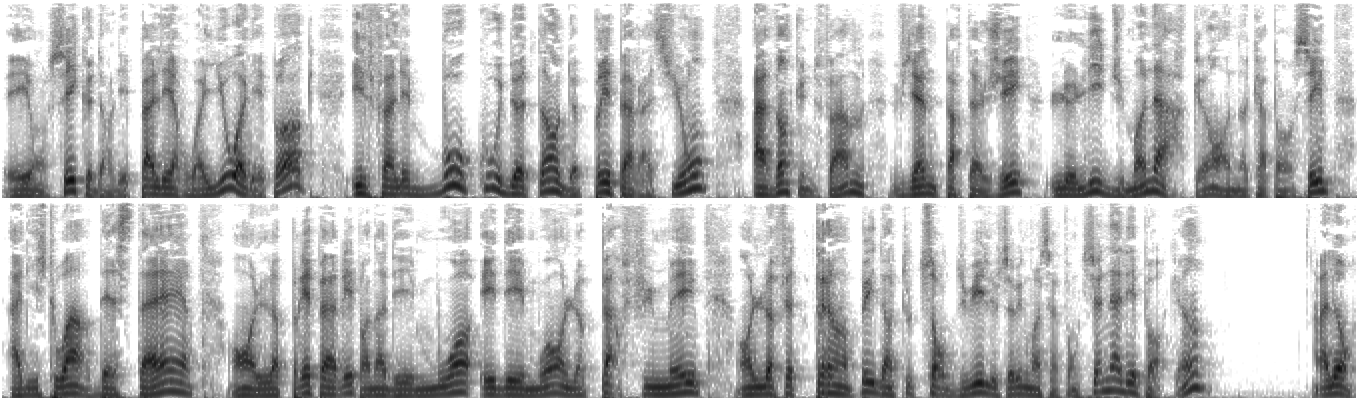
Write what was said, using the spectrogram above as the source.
Et on sait que dans les palais royaux à l'époque, il fallait beaucoup de temps de préparation avant qu'une femme vienne partager le lit du monarque. Hein. On n'a qu'à penser à l'histoire d'Esther. On l'a préparé pendant des mois et des mois, on l'a parfumé, on l'a fait tremper dans toutes sortes d'huiles. Vous savez comment ça fonctionnait à l'époque. Hein? Alors,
